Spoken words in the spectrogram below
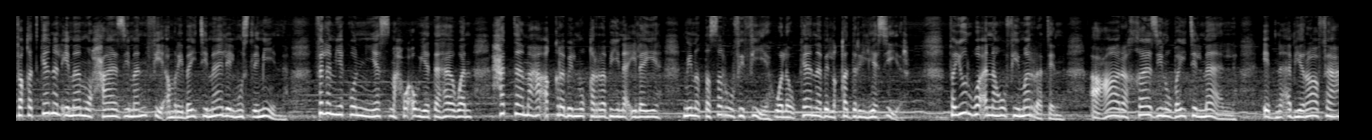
فقد كان الإمام حازما في أمر بيت مال المسلمين فلم يكن يسمح أو يتهاون حتى مع أقرب المقربين إليه من التصرف فيه ولو كان بالقدر اليسير. فيروى أنه في مرة أعار خازن بيت المال ابن أبي رافع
